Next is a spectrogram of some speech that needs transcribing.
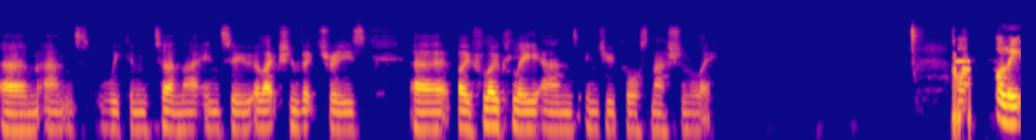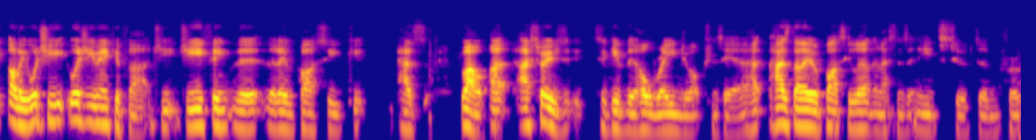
um, and we can turn that into election victories uh, both locally and in due course nationally. Ollie, Ollie, what do you what do you make of that? Do you, do you think that the Labour Party has well, I, I, suppose to give the whole range of options here, has the Labour Party learnt the lessons it needs to have done from,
